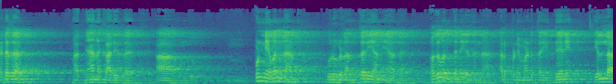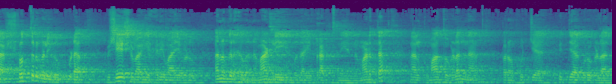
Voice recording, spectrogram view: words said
ನಡೆದ ಆ ಜ್ಞಾನ ಕಾರ್ಯದ ಆ ಒಂದು ಪುಣ್ಯವನ್ನು ಗುರುಗಳ ಅಂತರ್ಯಾಮಿಯಾದ ಭಗವಂತನಿಗೆ ಅದನ್ನು ಅರ್ಪಣೆ ಮಾಡ್ತಾ ಇದ್ದೇನೆ. ಎಲ್ಲ ಶ್ರೋತೃಗಳಿಗೂ ಕೂಡ ವಿಶೇಷವಾಗಿ ಹರಿವಾಯುಗಳು ಅನುಗ್ರಹವನ್ನು ಮಾಡಲಿ ಎಂಬುದಾಗಿ ಪ್ರಾರ್ಥನೆಯನ್ನು ಮಾಡ್ತಾ ನಾಲ್ಕು ಮಾತುಗಳನ್ನು ಪರಮ ಪೂಜ್ಯ ವಿದ್ಯಾಗುರುಗಳಾದ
